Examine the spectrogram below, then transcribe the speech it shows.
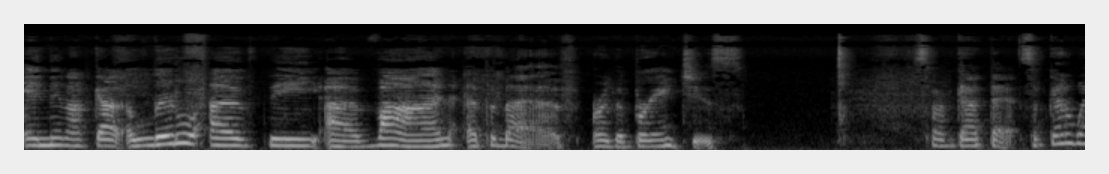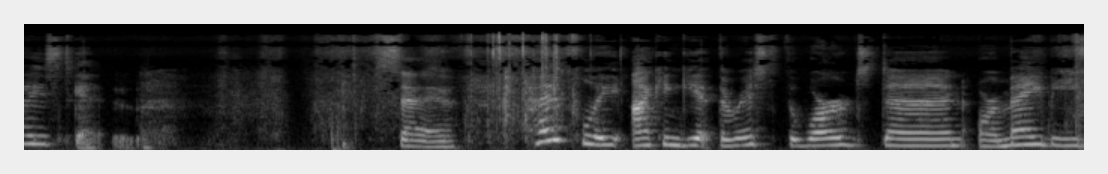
and then I've got a little of the uh, vine up above, or the branches. So I've got that. So I've got a ways to go. So hopefully I can get the rest of the words done, or maybe,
